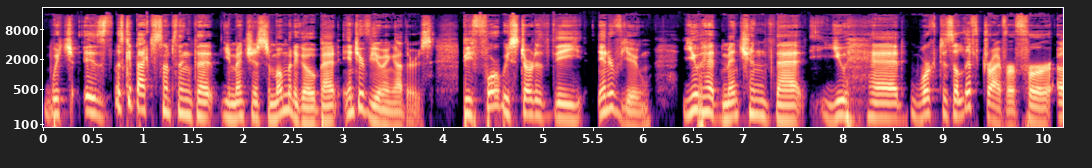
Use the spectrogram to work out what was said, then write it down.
which is let's get back to something that you mentioned just a moment ago about interviewing others. Before we started the interview, you had mentioned that you had worked as a Lyft driver for a,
